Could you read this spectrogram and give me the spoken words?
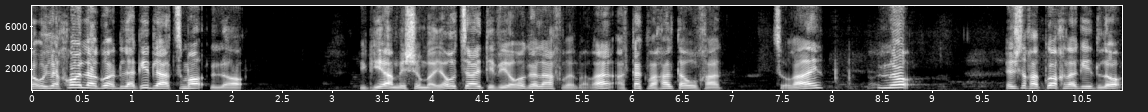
הוא יכול להגיד, להגיד לעצמו, לא. הגיע מישהו מהיורצייט, הביא אורג הלך, אתה כבר אכלת ארוחת צהריים? לא. יש לך כוח להגיד לא,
